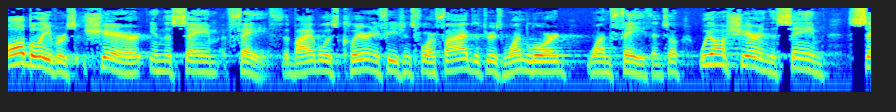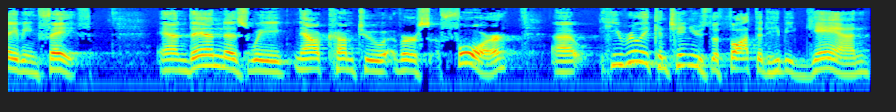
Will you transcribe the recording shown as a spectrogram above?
all believers share in the same faith. The Bible is clear in Ephesians 4 5 that there is one Lord, one faith. And so we all share in the same saving faith. And then as we now come to verse 4, uh, he really continues the thought that he began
